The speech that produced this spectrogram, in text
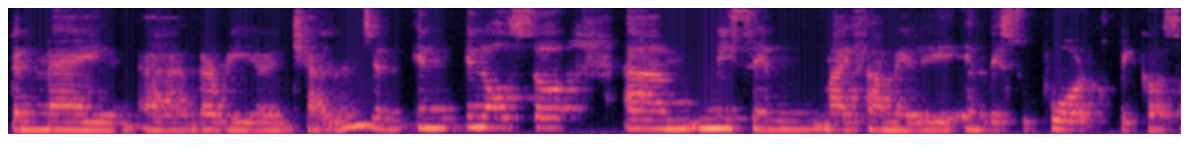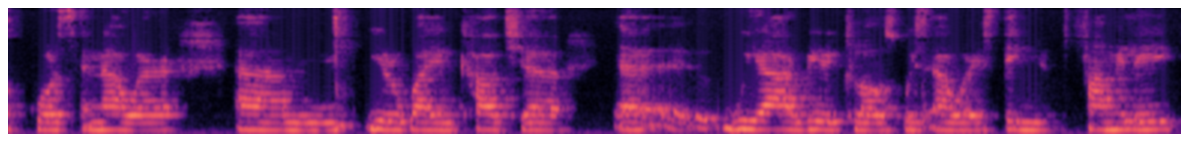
the main uh, barrier and challenge, and, and, and also um, missing my family in the support because, of course, in our um, Uruguayan culture, uh, we are very close with our extended family.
